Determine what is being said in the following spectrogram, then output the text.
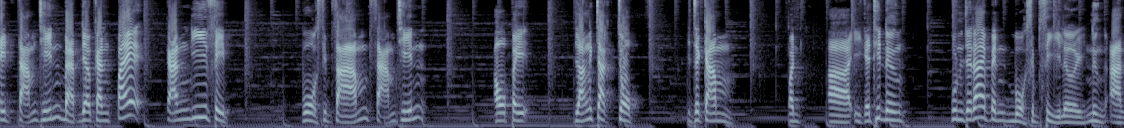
ติดสามชิ้นแบบเดียวกันเป๊ะกันยี่สิบบวก 13 3 ชิ้น เอาไปหลังจากจบกิจกรรมวันอ่าอีกอาทิตย์หนึ่งคุณจะได้เป็นบวก 14 เลย 1 อัน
